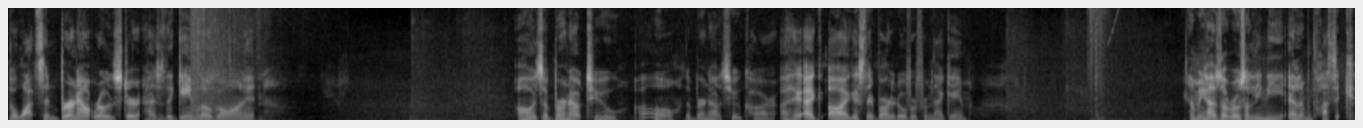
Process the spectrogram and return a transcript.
The Watson Burnout Roadster has the game logo on it. Oh, it's a Burnout 2. Oh, the Burnout 2 car. I, I, oh, I guess they brought it over from that game. And he has a Rossolini LM Classic.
